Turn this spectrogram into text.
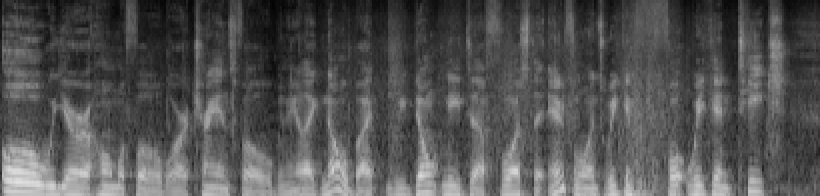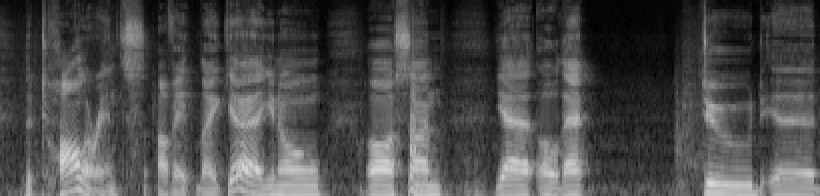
oh, you're a homophobe or a transphobe, and you're like, no, but we don't need to force the influence. We can fo- we can teach the tolerance of it. Like, yeah, you know, oh, son, yeah, oh, that dude uh,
